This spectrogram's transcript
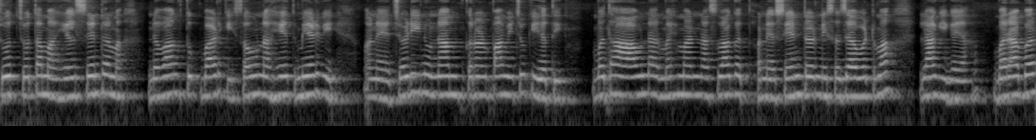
જોત જોતામાં હેલ્થ સેન્ટરમાં નવાંગતુક બાળકી સૌના હેત મેળવી અને જડીનું નામકરણ પામી ચૂકી હતી. બધા આવનાર મહેમાનના સ્વાગત અને સેન્ટરની સજાવટમાં લાગી ગયા. બરાબર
